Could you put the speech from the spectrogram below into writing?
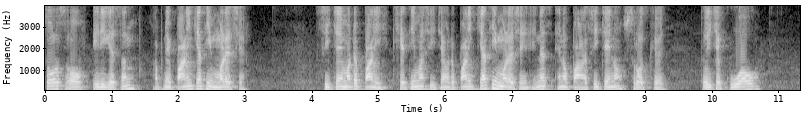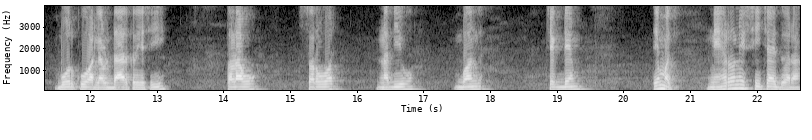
સોર્સ ઓફ ઇરિગેશન આપણે પાણી ક્યાંથી મળે છે? સિંચાઈ માટે પાણી, ખેતીમાં સિંચાઈ માટે પાણી ક્યાંથી મળે છે? એને, એનો સિંચાઈનો સ્ત્રોત કહેવાય. તો એ છે કૂવાઓ બોર એટલે આપણે દાર કરીએ છીએ. તળાવો, સરોવર, નદીઓ, બંધ, ચેકડેમ તેમજ નહેરોની સિંચાઈ દ્વારા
